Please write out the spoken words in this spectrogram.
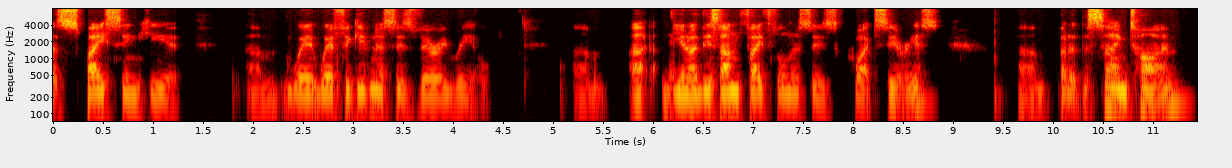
a space in here um, where where forgiveness is very real. Um, uh, you know, this unfaithfulness is quite serious, um, but at the same time,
